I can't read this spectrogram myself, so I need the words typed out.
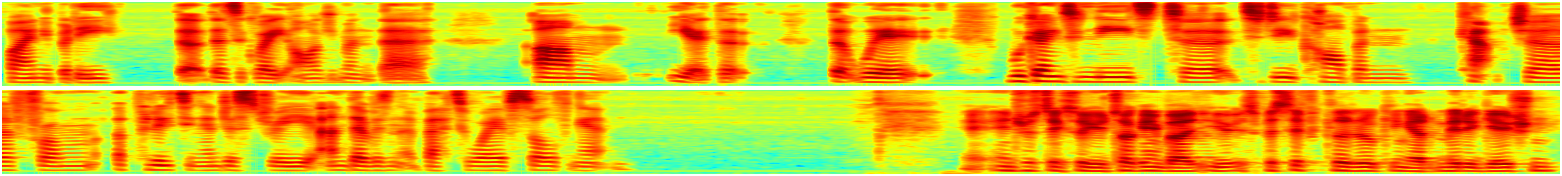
by anybody that there's a great argument there. Um, yeah, that that we're we're going to need to to do carbon capture from a polluting industry, and there isn't a better way of solving it. Interesting. So you're talking about you specifically looking at mitigation,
